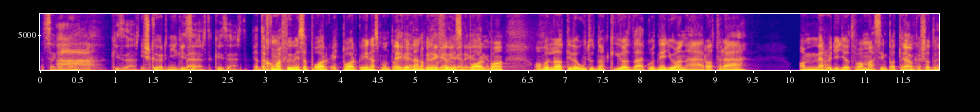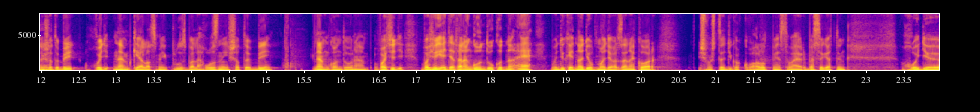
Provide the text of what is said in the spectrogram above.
Szegeden. Á, kizárt. És környékben. Kizárt, kizárt. Hát akkor már fölmész a park, egy park, én azt mondtam igen, például, hogy igen, akkor fölmész igen, a parkba, igen, ahol relatíve úgy tudnak kigazdálkodni egy olyan árat rá, ami, mert hogy ugye ott van már szimpatechnika, ja, stb. stb., hogy nem kell azt még pluszba lehozni, stb. Nem gondolnám. Vagy hogy, vagy hogy egyáltalán gondolkodna-e mondjuk egy nagyobb magyar zenekar, és most tegyük akkor a halott pénzt, ha már erről beszélgettünk, hogy,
